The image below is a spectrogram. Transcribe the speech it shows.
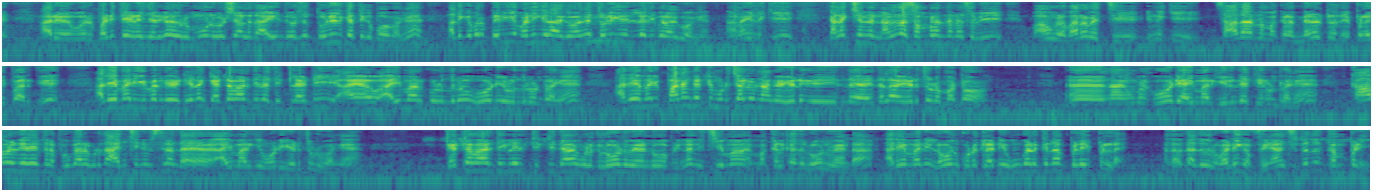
அது ஒரு படித்த இளைஞர்கள் ஒரு மூணு வருஷம் அல்லது ஐந்து வருஷம் தொழில் கத்துக்க போவாங்க. அதுக்கப்புறம் பெரிய வணிகர் ஆகுவாங்க தொழில் அதிபர் ஆகுவாங்க. ஆனா இன்னைக்கு கலெக்ஷன்ல நல்ல சம்பளம் தானே சொல்லி அவங்கள வர வச்சு இன்னைக்கு சாதாரண மக்களை மிரட்டுறதே பிழைப்பா இருக்கு. அதே மாதிரி இவங்க கிட்ட எல்லாம் கெட்ட வார்த்தையில திட்டலாட்டி ஐமார்க் விழுந்துரும் ஓடி விழுந்துரும்ன்றாங்க அதே மாதிரி பணம் கட்டி முடிச்சாலும் நாங்க எடு இந்த இதெல்லாம் எடுத்து விட மாட்டோம். நாங்கள் உங்களுக்கு ஓடி ஐமார்க் இருந்தே தீருன்றாங்க காவல் நிலையத்தில் புகார் கொடுத்தா அஞ்சு நிமிஷத்தில் அந்த ஐமார்க்கையும் ஓடி எடுத்து விடுவாங்க. கெட்ட வார்த்தைகளில் திட்டி தான் உங்களுக்கு லோன் வேண்டும் அப்படின்னா நிச்சயமாக மக்களுக்கு அது லோன் வேண்டாம். அதே மாதிரி லோன் கொடுக்கலாட்டி உங்களுக்கு தான் பிழைப்பு இல்லை. அதாவது அது ஒரு வணிகம். ஃபைனான்ஸ்ன்றது ஒரு கம்பெனி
